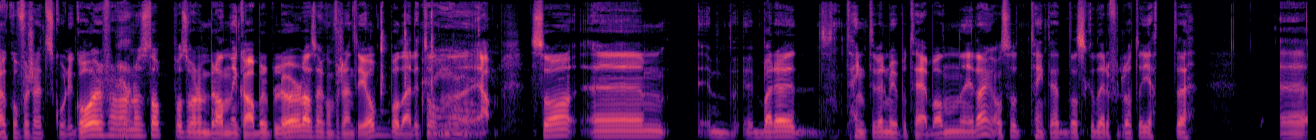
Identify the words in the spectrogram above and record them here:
jeg kom for sent til skolen i går, for det var noe stopp, og så var det en brann i kabel på lørdag, så jeg kom for sent til jobb, og det er litt sånn, eh, ja. Så ehm, bare tenkte veldig mye på T-banen i dag, og så tenkte jeg da skal dere få lov til å gjette. Uh,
